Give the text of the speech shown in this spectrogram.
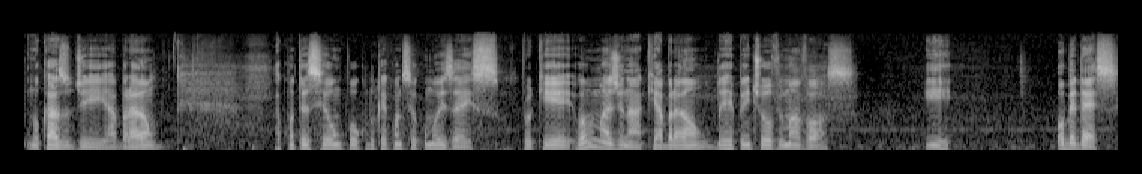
no caso de Abraão, aconteceu um pouco do que aconteceu com Moisés. Porque vamos imaginar que Abraão, de repente, ouve uma voz e obedece.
